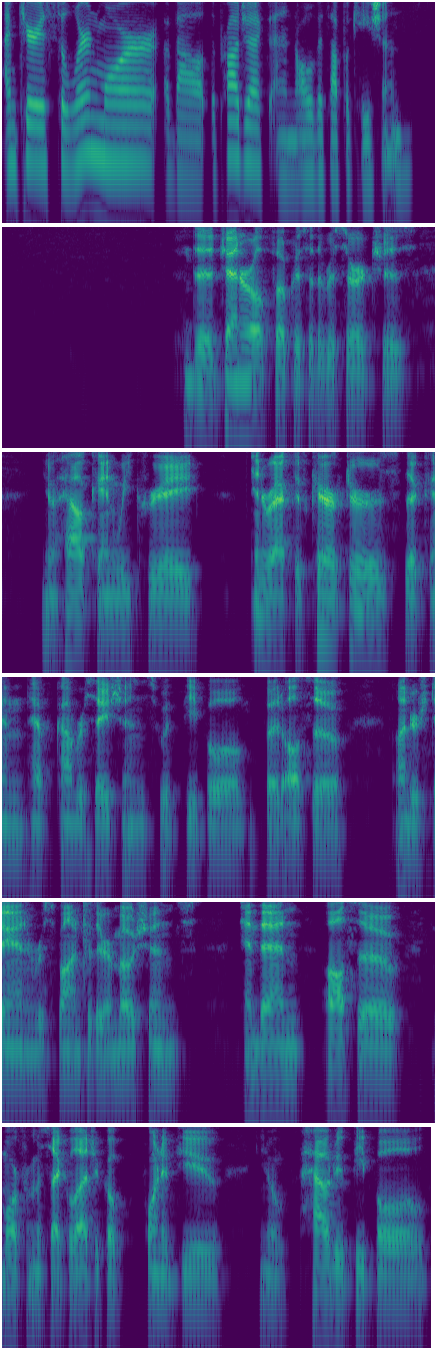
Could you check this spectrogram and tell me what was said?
I'm curious to learn more about the project and all of its applications the general focus of the research is, you know, how can we create interactive characters that can have conversations with people, but also understand and respond to their emotions. And then also, more from a psychological point of view, you know, how do people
